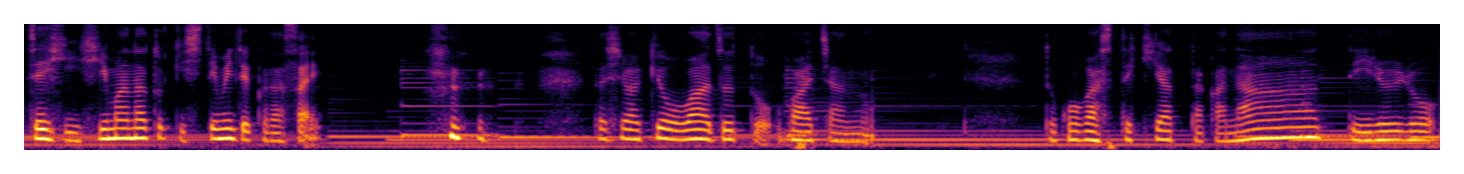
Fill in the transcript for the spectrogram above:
ぜひ暇な時してみてください。私は今日はずっとおばあちゃんのどこが素敵やったかなっていろいろ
